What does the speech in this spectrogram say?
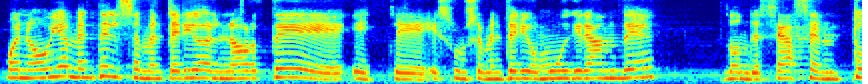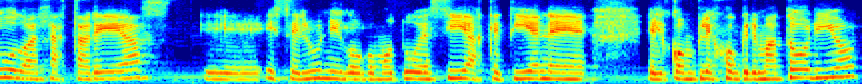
Bueno, obviamente el cementerio del norte este, es un cementerio muy grande donde se hacen todas las tareas. Eh, es el único, como tú decías, que tiene el complejo crematorio.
